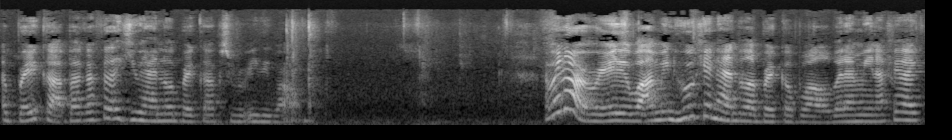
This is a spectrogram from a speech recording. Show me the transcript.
a breakup. Like I feel like you handle breakups really well. I mean, not really well. I mean, who can handle a breakup well? But I mean, I feel like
